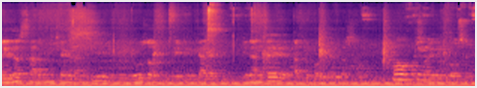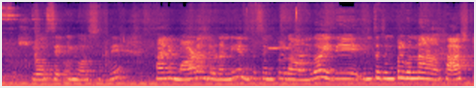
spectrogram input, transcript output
లేజర్ సర్వింగ్ చేయడానికి యూజ్ అవుతుంది ఎయిటీన్ క్యారెట్ ఇదంటే తట్టుకోదు లేజర్స్ ఓకే సో ఇది క్లోజ్ సెట్టింగ్ వస్తుంది. క్లోజ్ సెట్టింగ్ వస్తుంది. కానీ మోడల్ చూడండి ఎంత సింపుల్గా ఉందో ఇది ఇంత సింపుల్గా ఉన్న కాస్ట్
